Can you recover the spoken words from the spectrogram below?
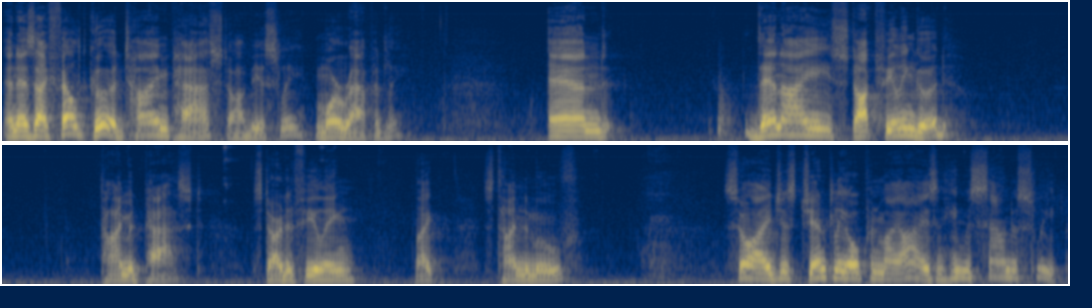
And as I felt good, time passed, obviously, more rapidly. And then I stopped feeling good. Time had passed started feeling like it's time to move. So I just gently opened my eyes and he was sound asleep.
